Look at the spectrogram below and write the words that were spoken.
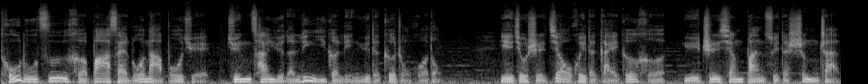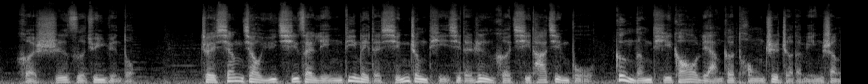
图卢兹和巴塞罗那伯爵均参与了另一个领域的各种活动。也就是教会的改革和与之相伴随的圣战和十字军运动，这相较于其在领地内的行政体系的任何其他进步，更能提高两个统治者的名声。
